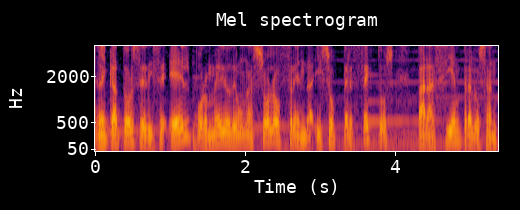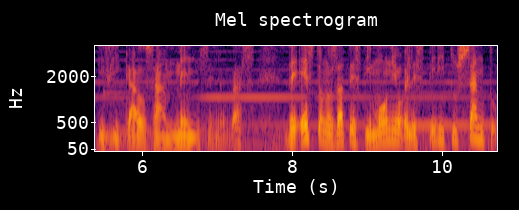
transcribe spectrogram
En el 14 dice, Él por medio de una sola ofrenda hizo perfectos para siempre a los santificados. Amén, Señor. De esto nos da testimonio el Espíritu Santo.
